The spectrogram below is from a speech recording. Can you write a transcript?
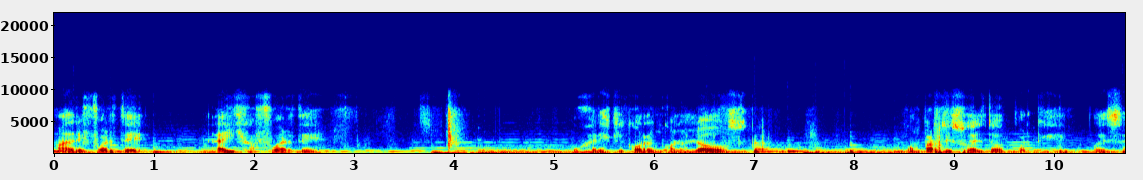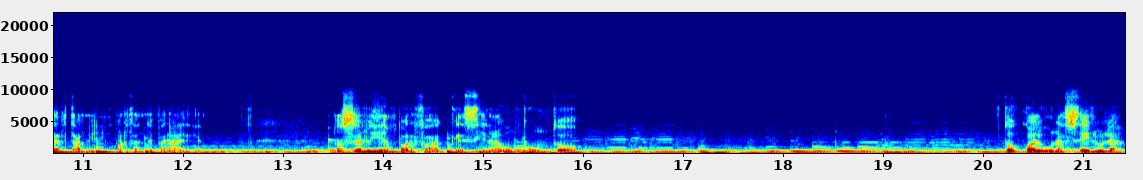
Madre fuerte, la hija fuerte, mujeres que corren con los lobos. Comparto y suelto porque puede ser también importante para alguien. No se olviden, porfa, que si en algún punto toco alguna célula,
